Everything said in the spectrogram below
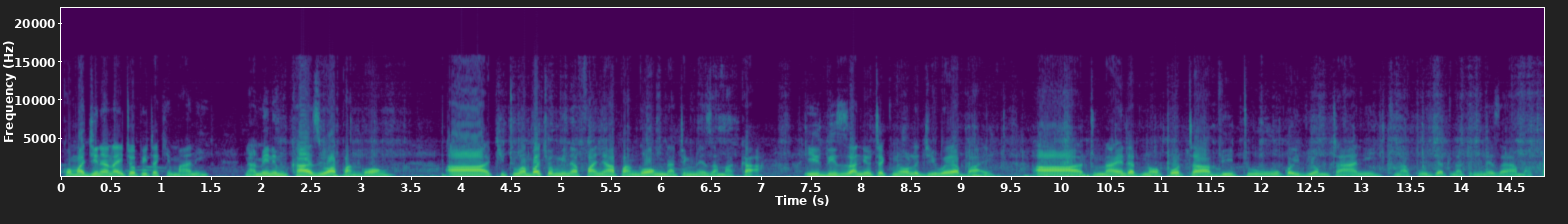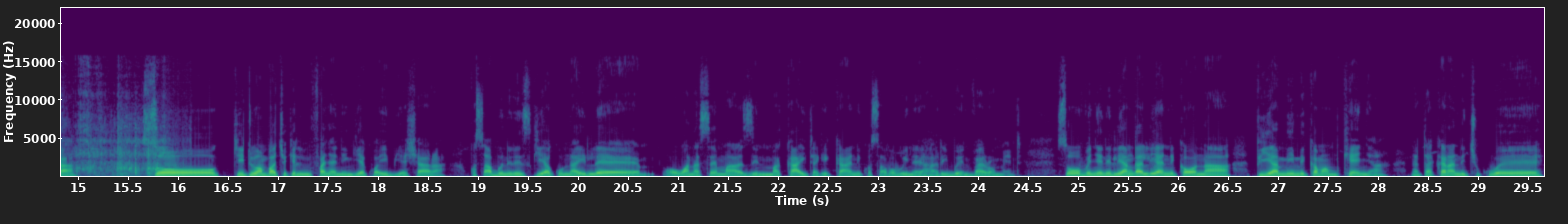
Kwa majina naitwa Peter Kimani na mimi ni mkazi wa hapa Ngong. Uh, kitu ambacho mimi nafanya hapa Ngong natengeneza makaa. This is a new technology whereby uh, tunaenda tunaokota vitu huko hivyo mtaani, tunakuja tunatengeneza haya makaa. So kitu ambacho kilinifanya niingia kwa hii biashara kwa sababu nilisikia kuna ile wanasema zin makaa itakikani kwa sababu inaharibu environment. So venye niliangalia nikaona pia mimi kama Mkenya natakana nichukue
